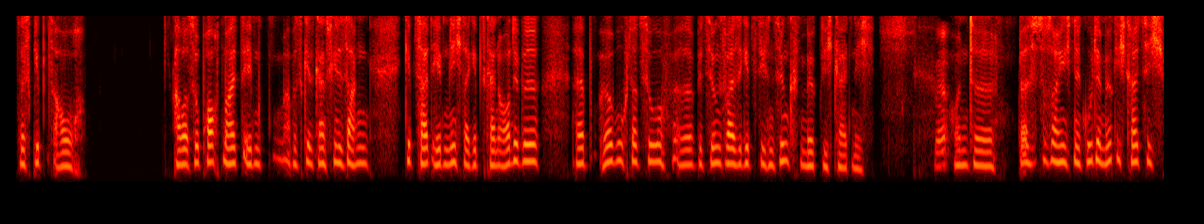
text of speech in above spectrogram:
das gibt's auch. Aber so braucht man halt eben, aber es gibt ganz viele Sachen, gibt's halt eben nicht. Da gibt's kein Audible-Hörbuch äh, dazu, äh, beziehungsweise gibt's diesen Sync-Möglichkeit nicht. Ja. Und äh, da ist das eigentlich eine gute Möglichkeit, sich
